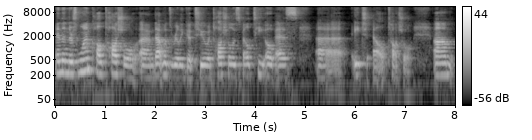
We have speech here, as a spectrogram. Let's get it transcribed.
And then there's one called Toshl. Um, that one's really good too and Toshl is spelled t-o-s uh, HL, Toshl. Um,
